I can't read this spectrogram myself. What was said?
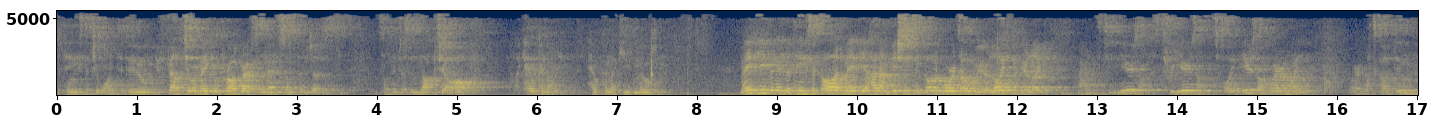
the things that you want to do. You felt you were making progress and then something just something just knocked you off. Like, how can I, how can I keep moving? Maybe even in the things of God, maybe you had ambitions in God, words over your life, and you're like, man, it's two years on, it's three years on, it's five years on. Where am I? What's God doing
